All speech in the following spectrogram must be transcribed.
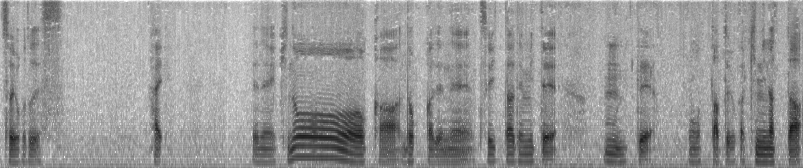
そういうことです。はい。でね、昨日かどっかでね、ツイッターで見て、うんって思ったというか気になった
